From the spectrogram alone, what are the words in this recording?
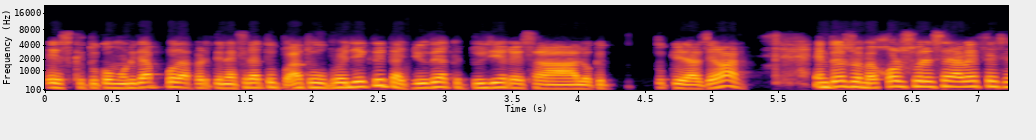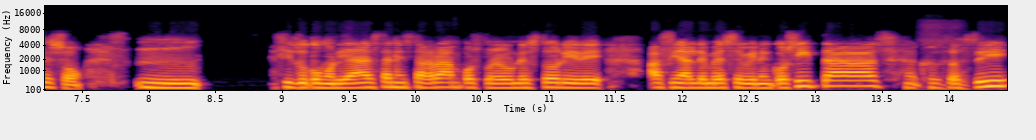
es que tu comunidad pueda pertenecer a tu, a tu proyecto y te ayude a que tú llegues a lo que tú quieras llegar. Entonces, lo mejor suele ser a veces eso. Mm, si tu comunidad está en Instagram, pues poner una story de al final de mes se vienen cositas, cosas así.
